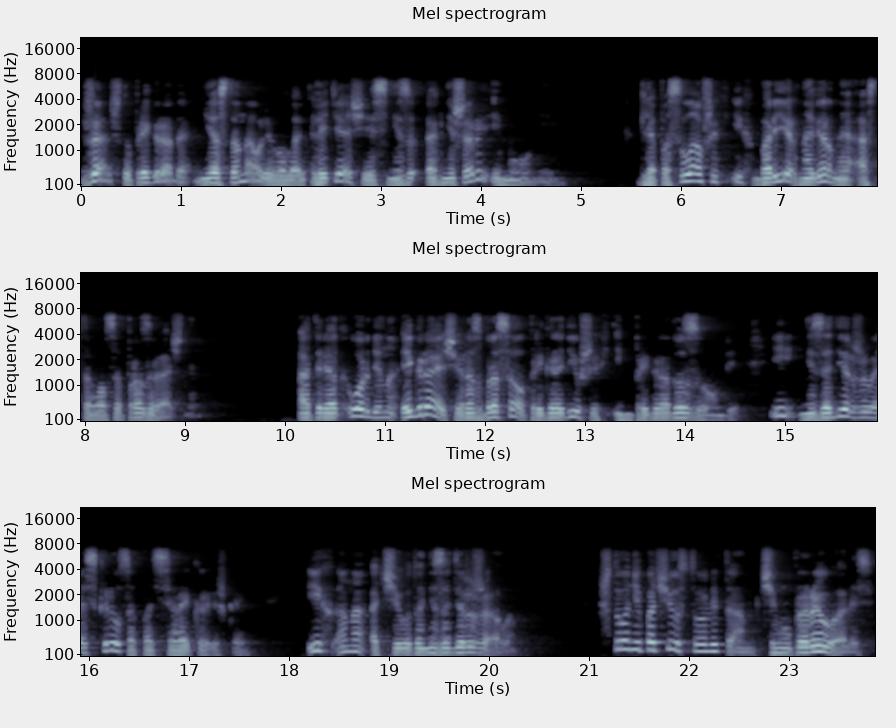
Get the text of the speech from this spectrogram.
Жаль, что преграда не останавливала летящие снизу огнешары и молнии. Для пославших их барьер, наверное, оставался прозрачным. Отряд ордена играющий разбросал преградивших им преграду зомби и, не задерживаясь, скрылся под серой крышкой. Их она от чего-то не задержала. Что они почувствовали там, к чему прорывались?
